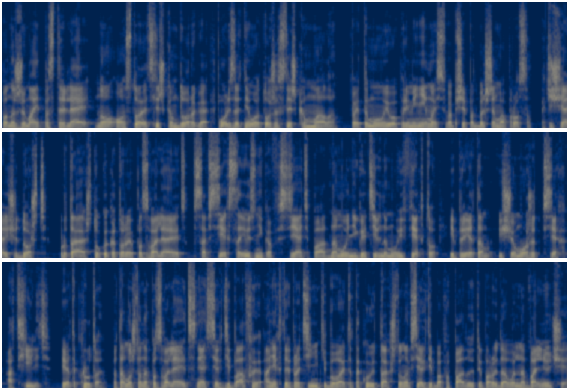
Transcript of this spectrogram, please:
Понажимай, постреляй, но он стоит слишком дорого, пользы от него тоже слишком мало. Поэтому его применимость вообще под большим вопросом. Очищающий дождь. Крутая штука, которая позволяет со всех союзников снять по одному негативному эффекту и при этом еще может всех отхилить. И это круто, потому что она позволяет снять всех дебафы, а некоторые противники бывают атакуют так, что на всех дебафы падают и порой довольно больнючие.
